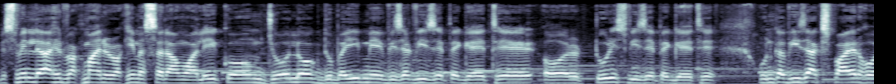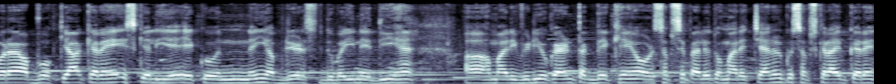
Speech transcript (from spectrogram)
بسم اللہ الرحمن الرحیم، السلام علیکم۔ جو لوگ دبئی میں وزٹ ویزے پہ گئے تھے اور ٹورسٹ ویزے پہ گئے تھے، ان کا ویزا ایکسپائر ہو رہا ہے۔ اب وہ کیا کریں؟ اس کے لیے ایک نئی اپڈیٹس دبئی نے دی ہیں۔ ہماری ویڈیو کو اینڈ تک دیکھیں اور سب سے پہلے تو ہمارے چینل کو سبسکرائب کریں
